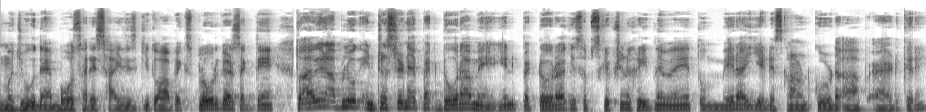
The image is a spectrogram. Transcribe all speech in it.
मौजूद हैं, बहुत सारे साइजेस की तो आप एक्सप्लोर कर सकते हैं। तो अगर आप लोग इंटरेस्टेड हैं पेक्डोरा में, यानी पेक्डोरा की सब्सक्रिप्शन ख़रीदने में तो मेरा ये डिस्काउंट कोड आप ऐड करें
